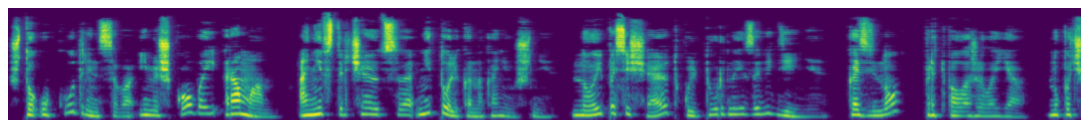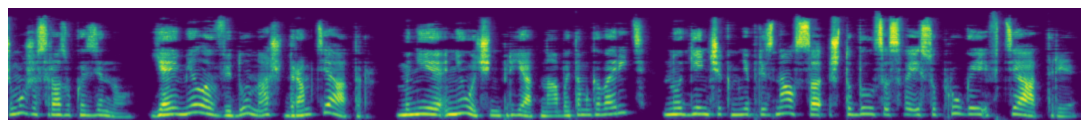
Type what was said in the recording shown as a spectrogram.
что у Кудринцева и Мешковой роман, они встречаются не только на конюшне, но и посещают культурные заведения. Казино, предположила я. Ну почему же сразу казино? Я имела в виду наш драмтеатр. Мне не очень приятно об этом говорить, но Генчик мне признался, что был со своей супругой в театре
